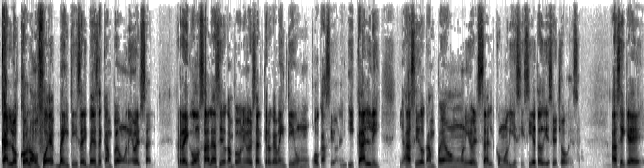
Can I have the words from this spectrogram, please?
Carlos Colón fue 26 veces campeón universal. Rey González ha sido campeón universal creo que 21 ocasiones. Y Carly ha sido campeón universal como 17 o 18 veces. Así que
